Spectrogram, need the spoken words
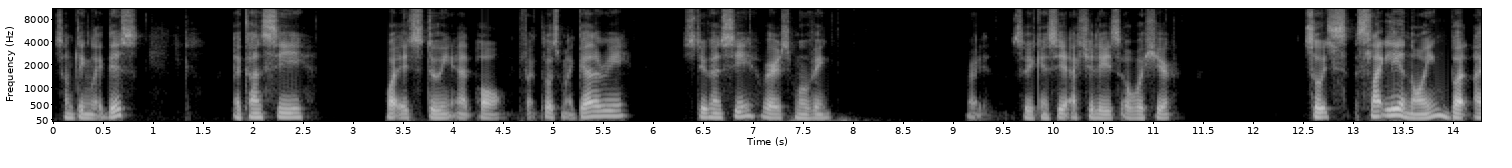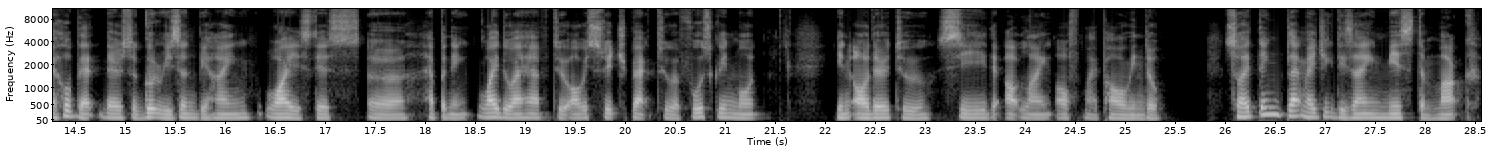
something like this, I can't see what it's doing at all. If I close my gallery, still can see where it's moving. Right, so you can see actually it's over here. So it's slightly annoying, but I hope that there's a good reason behind why is this uh, happening. Why do I have to always switch back to a full screen mode in order to see the outline of my power window? So I think Blackmagic Design missed the mark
